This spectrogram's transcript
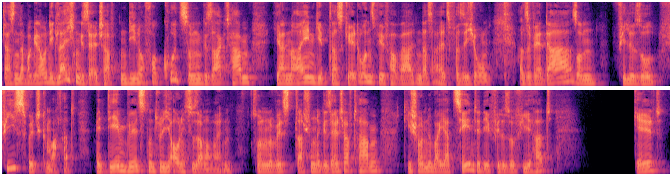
Das sind aber genau die gleichen Gesellschaften, die noch vor kurzem gesagt haben, ja, nein, gib das Geld uns, wir verwalten das als Versicherung. Also wer da so einen Philosophie-Switch gemacht hat, mit dem willst du natürlich auch nicht zusammenarbeiten, sondern du willst da schon eine Gesellschaft haben, die schon über Jahrzehnte die Philosophie hat, Geld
